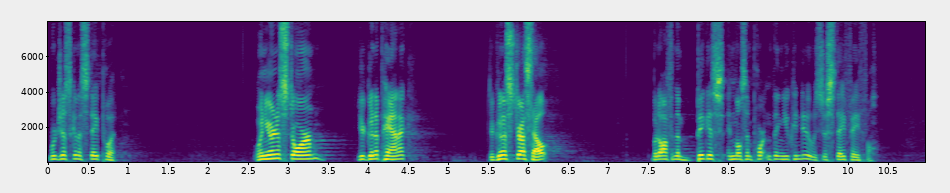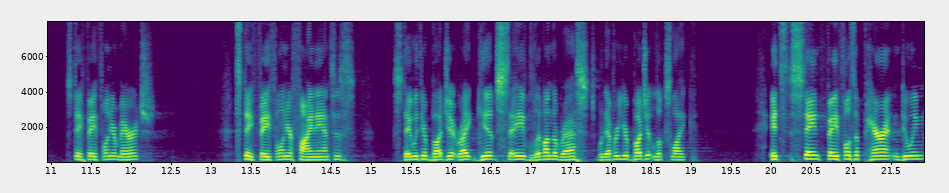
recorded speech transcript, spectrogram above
We're just going to stay put. When you're in a storm, you're going to panic, you're going to stress out. But often the biggest and most important thing you can do is just stay faithful. Stay faithful in your marriage, stay faithful in your finances, stay with your budget, right? Give, save, live on the rest, whatever your budget looks like. It's staying faithful as a parent and doing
